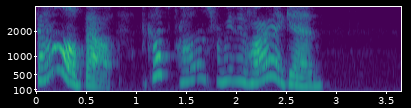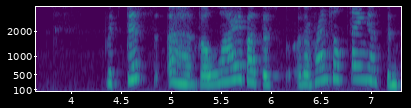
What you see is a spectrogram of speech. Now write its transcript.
that all about? It caused problems for Mizuhara again. With this, uh, the lie about this, the rental thing has been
